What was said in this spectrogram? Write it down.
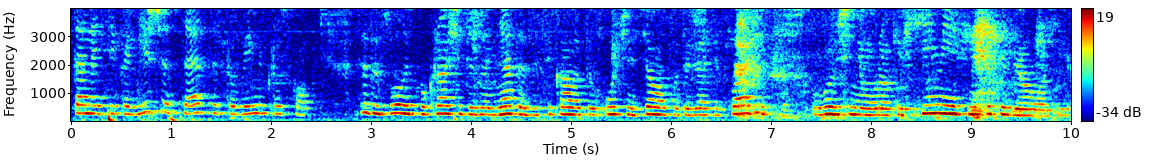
та найцікавіше це цифровий мікроскоп. Це дозволить покращити знання та зацікавити учнів 7 по 9 класів у вивченні уроків хімії, фізики, біології.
